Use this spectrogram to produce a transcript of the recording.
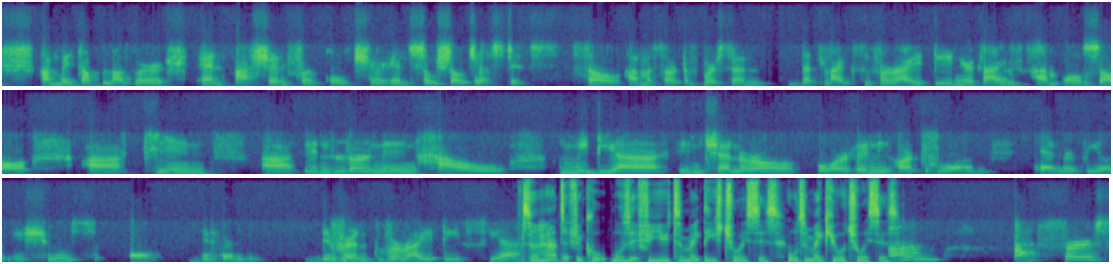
a makeup lover, and passion for culture and social justice. So I'm a sort of person that likes variety in your life. I'm also uh, keen uh, in learning how media in general or any art form can reveal issues of different different varieties yeah So, how difficult was it for you to make these choices or to make your choices? um at first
